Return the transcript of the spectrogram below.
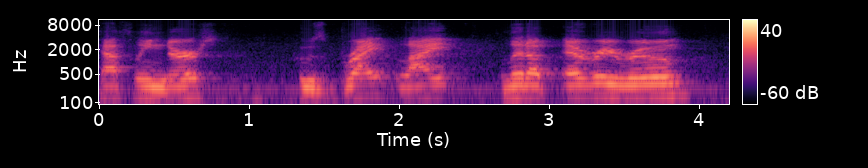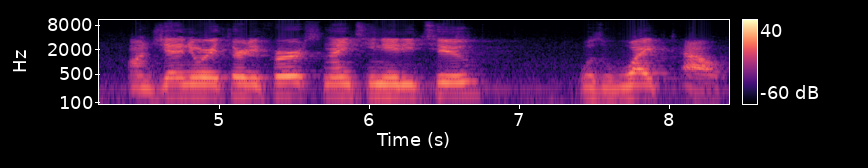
Kathleen Durst, whose bright light lit up every room on January 31st, 1982, was wiped out,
